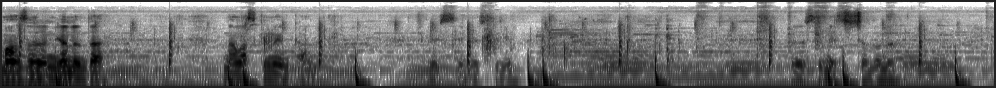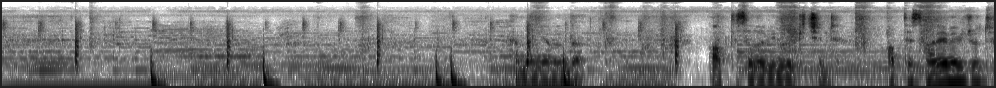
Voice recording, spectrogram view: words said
manzaranın yanında namaz kılma imkanı. Şöyle size göstereyim. Burası mescid alanı. Hemen yanında abdest alabilmek için abdesthane mevcut.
